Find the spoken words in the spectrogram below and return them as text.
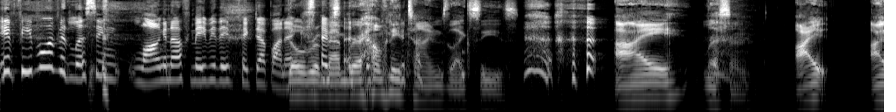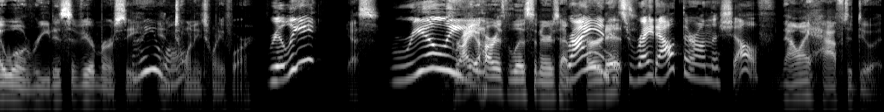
If people have been listening long enough, maybe they've picked up on it. They'll remember how many times Lex sees. I listen. I I will read a severe mercy No, in won't. 2024. Really, Yes. really, Bright Hearth listeners have Ryan, heard it. it's right out there on the shelf. Now I have to do it.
